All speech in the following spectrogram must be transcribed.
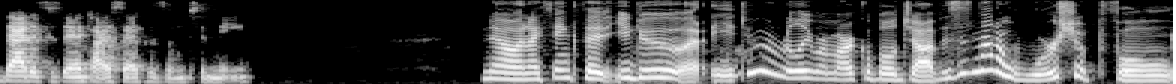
that is his anti-sexism to me. No, and I think that you do you do a really remarkable job. This is not a worshipful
